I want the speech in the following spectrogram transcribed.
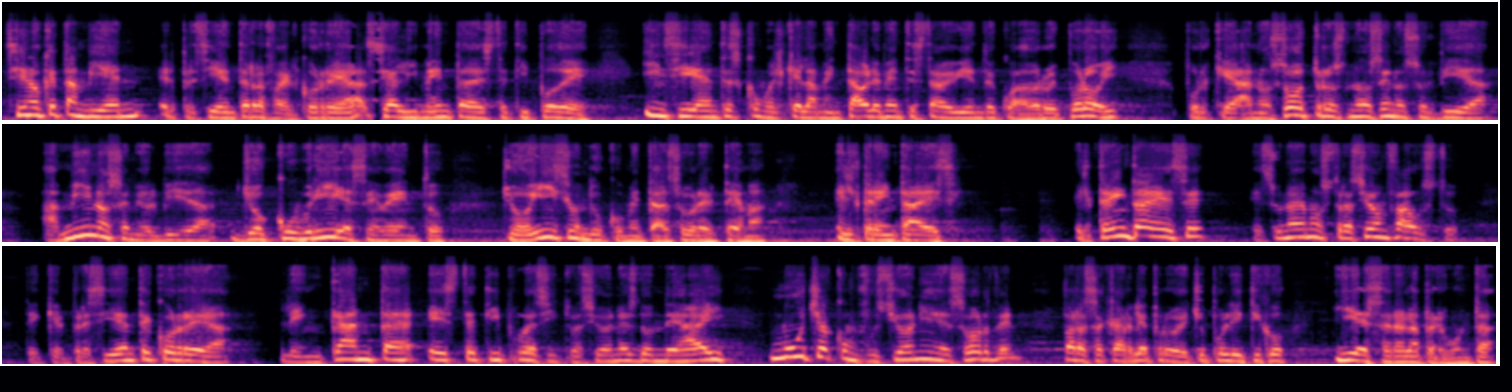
sino que también el presidente Rafael Correa se alimenta de este tipo de incidentes como el que lamentablemente está viviendo Ecuador hoy por hoy, porque a nosotros no se nos olvida, a mí no se me olvida, yo cubrí ese evento, yo hice un documental sobre el tema, el 30S. El 30S es una demostración, Fausto, de que el presidente Correa le encanta este tipo de situaciones donde hay mucha confusión y desorden para sacarle provecho político y esa era la pregunta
